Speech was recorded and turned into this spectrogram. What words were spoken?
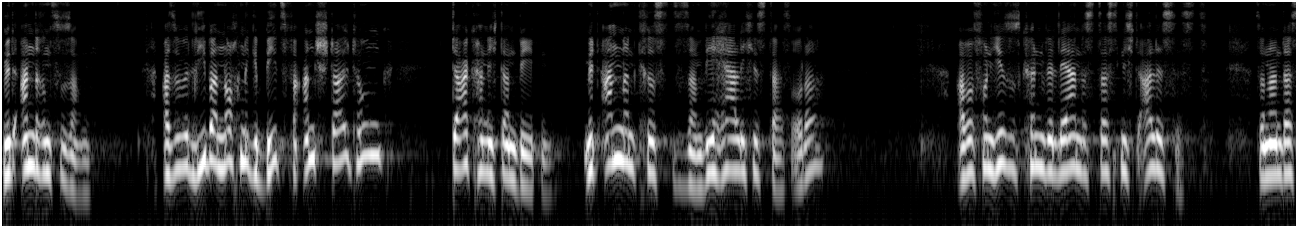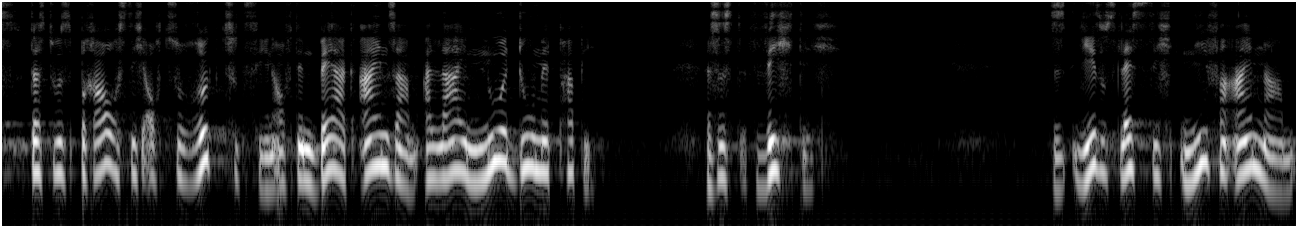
Mit anderen zusammen. Also lieber noch eine Gebetsveranstaltung, da kann ich dann beten. Mit anderen Christen zusammen. Wie herrlich ist das, oder? Aber von Jesus können wir lernen, dass das nicht alles ist, sondern dass, dass du es brauchst, dich auch zurückzuziehen auf den Berg, einsam, allein, nur du mit Papi. Das ist wichtig. Jesus lässt sich nie vereinnahmen,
